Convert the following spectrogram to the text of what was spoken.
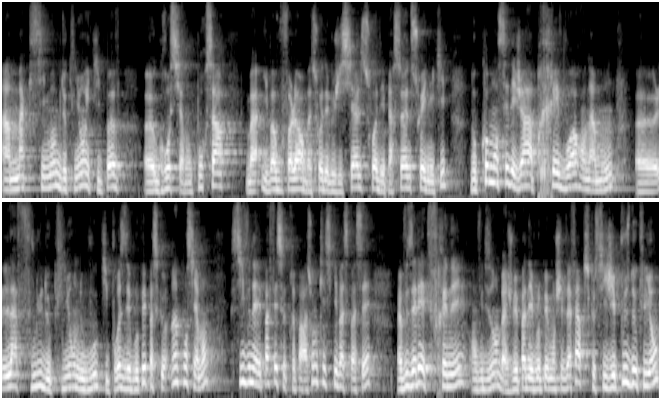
un maximum de clients et qui peuvent euh, grossir. Donc pour ça, bah, il va vous falloir bah, soit des logiciels, soit des personnes, soit une équipe. Donc commencez déjà à prévoir en amont l'afflux de clients nouveaux qui pourraient se développer parce que inconsciemment, si vous n'avez pas fait cette préparation, qu'est-ce qui va se passer? Bah, Vous allez être freiné en vous disant bah, je ne vais pas développer mon chiffre d'affaires parce que si j'ai plus de clients,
